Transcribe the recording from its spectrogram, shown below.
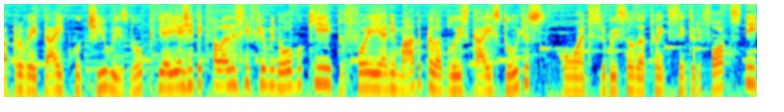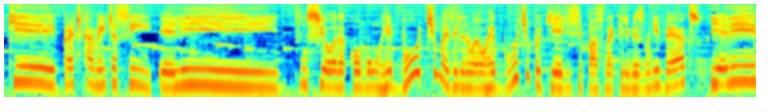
aproveitar e curtir o Snoopy. E aí a gente tem que falar desse filme novo que foi animado pela Blue Sky Studios com a distribuição da 20th Century Fox e que praticamente assim ele funciona como um reboot, mas ele não é um reboot porque ele se passa naquele mesmo universo e ele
